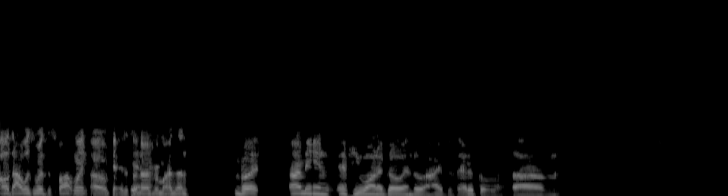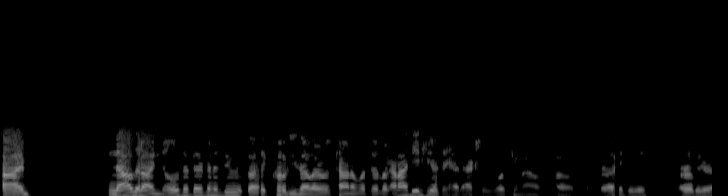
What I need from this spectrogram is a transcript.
Oh, that was where the spot went. Oh, okay. So Yeah. never mind then. But I mean, if you want to go into a hypothetical, um, I now that I know that they're gonna do like Cody Zeller was kind of what they're looking, and I did hear they had actually worked him out. Um, I think it was earlier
